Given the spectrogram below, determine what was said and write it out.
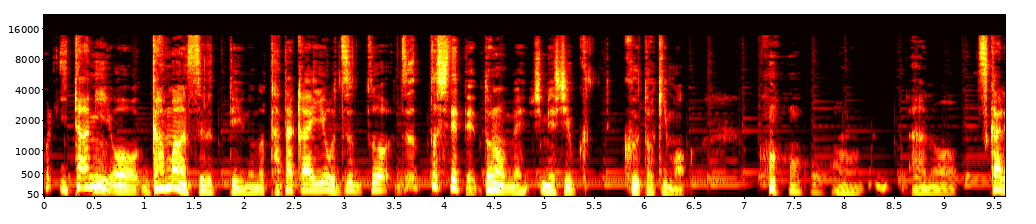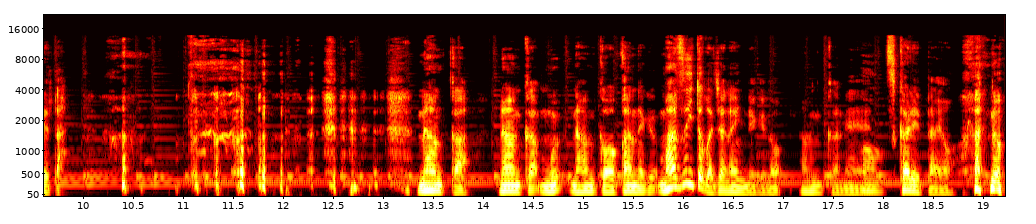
これ痛みを我慢するっていうのの戦いをずっと、ずっとしてて、どの飯飯を食食う時も。あの、疲れた。なんか、なんか、む、なんかわかんないけど、まずいとかじゃないんだけど、なんかねうん、疲れたよ。あの、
